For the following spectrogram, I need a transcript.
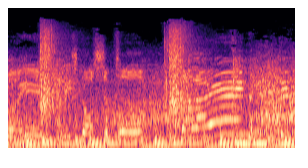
in, and he's got support. Salah in!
